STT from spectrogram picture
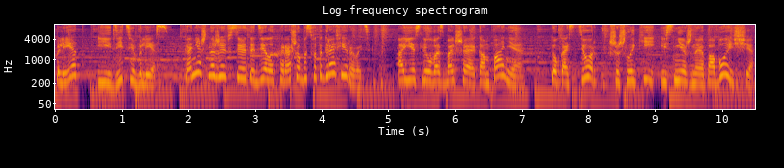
плед и идите в лес. Конечно же, все это дело хорошо бы сфотографировать, а если у вас большая компания, то костер, шашлыки и снежное побоище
